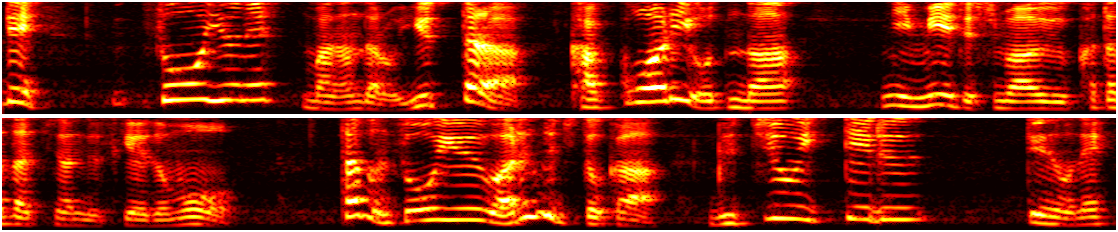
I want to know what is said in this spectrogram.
でそういうねまあなんだろう言ったらかっこ悪い大人に見えてしまう方たちなんですけれども多分そういう悪口とか愚痴を言っているっていうのをね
